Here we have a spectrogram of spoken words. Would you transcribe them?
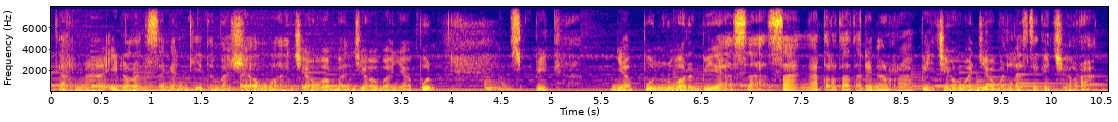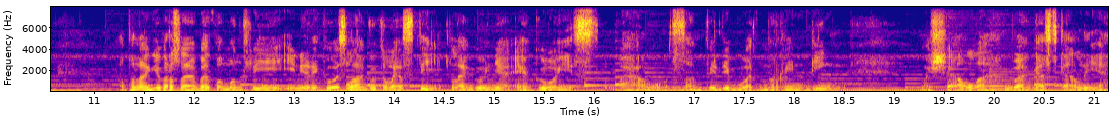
Karena idola kesayangan kita Masya Allah Jawaban-jawabannya pun Speak-nya pun luar biasa. Sangat tertata dengan rapi jawaban-jawaban Lesti Kejora Apalagi persahabat Pak Menteri, ini request lagu ke Lesti, lagunya Egois. Wow, sampai dibuat merinding. Masya Allah, bangga sekali ya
